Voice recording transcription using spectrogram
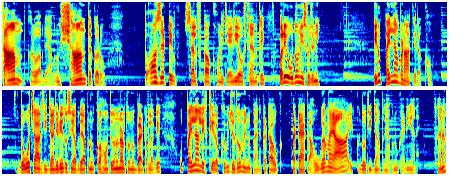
ਕਾਮ ਕਰੋ ਆਪਦੇ ਆਪ ਨੂੰ, ਸ਼ਾਂਤ ਕਰੋ। ਪੋਜ਼ਿਟਿਵ ਸੈਲਫ ਟਾਕ ਹੋਣੀ ਚਾਹੀਦੀ ਹੈ ਉਸ ਟਾਈਮ ਤੇ, ਪਰ ਇਹ ਉਦੋਂ ਨਹੀਂ ਸੋਚਣੀ। ਇਹਨੂੰ ਪਹਿਲਾਂ ਬਣਾ ਕੇ ਰੱਖੋ। ਦੋ ਚਾਰ ਚੀਜ਼ਾਂ ਜਿਹੜੀਆਂ ਤੁਸੀਂ ਆਪਦੇ ਆਪ ਨੂੰ ਕਹੋ ਤੇ ਉਹਨਾਂ ਨਾਲ ਤੁਹਾਨੂੰ ਬੈਟਰ ਲੱਗੇ, ਉਹ ਪਹਿਲਾਂ ਲਿਖ ਕੇ ਰੱਖੋ ਵੀ ਜਦੋਂ ਮੈਨੂੰ ਪੈਨਿਕ ਅਟੈਕ ਆਊਗਾ, ਮੈਂ ਆ ਇੱਕ ਦੋ ਚੀਜ਼ਾਂ ਆਪਣੇ ਆਪ ਨੂੰ ਕਹਿਣੀਆਂ ਨੇ, ਹੈਨਾ?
